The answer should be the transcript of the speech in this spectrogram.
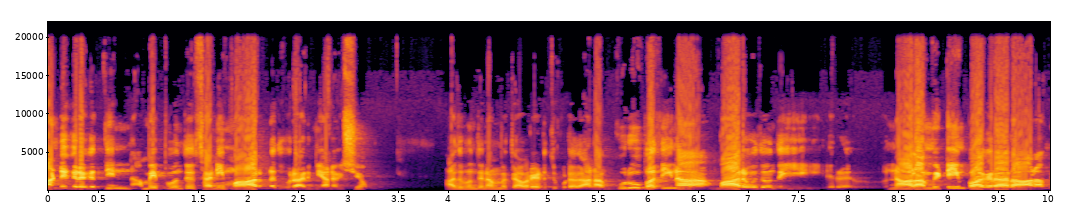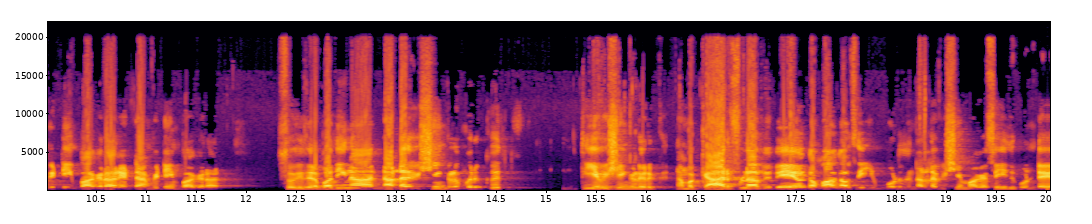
ஆண்டு கிரகத்தின் அமைப்பு வந்து சனி மாறினது ஒரு அருமையான விஷயம். அது வந்து நம்ம தவற எடுத்துக்கூடாது. ஆனால் குரு பார்த்தீங்கன்னா மாறுவது வந்து நாலாம் வீட்டையும் பார்க்குறார் ஆறாம் வீட்டையும் பார்க்குறார் எட்டாம் வீட்டையும் பார்க்குறார் ஸோ இதில் பார்த்தீங்கன்னா நல்ல விஷயங்களும் இருக்குது தீய விஷயங்களும் இருக்குது நம்ம கேர்ஃபுல்லாக விவேகமாக செய்யும் பொழுது நல்ல விஷயமாக செய்து கொண்டு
